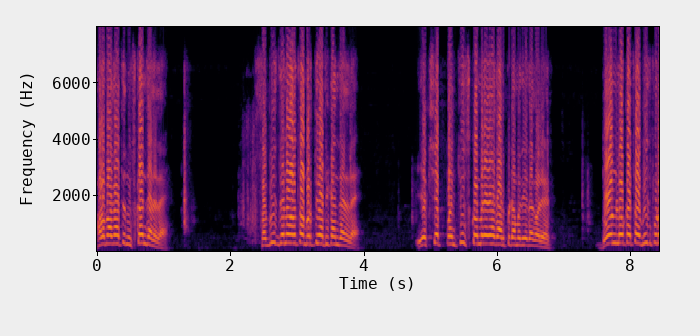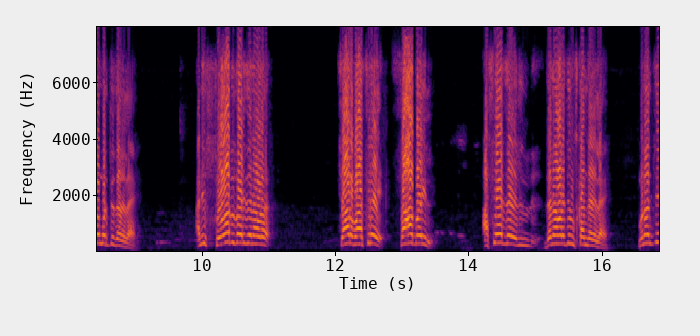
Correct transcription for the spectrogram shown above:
फळबागाचं नुकसान झालेलं आहे. सव्वीस जनावरांचा मृत्यू या ठिकाणी झालेला आहे. एकशे पंचवीस कोंबड्या या गारपीटामध्ये दगावल्या आहेत. दोन लोकांचा वीज पुढे मृत्यू झालेला आहे. आणि सोळा दुधारी जनावरं चार वासरे सहा बैल अशा ज- जनावरांचे नुकसान झालेलं आहे. म्हणून आमची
